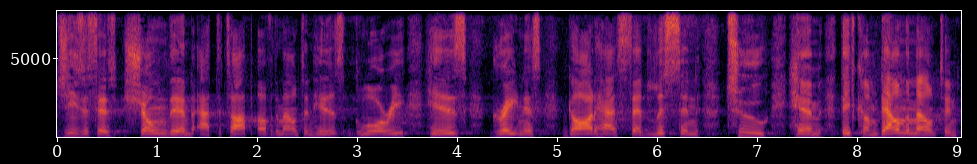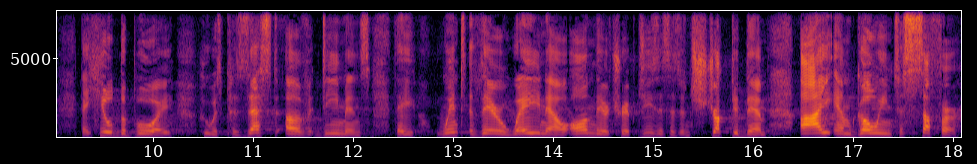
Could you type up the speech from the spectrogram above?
Jesus has shown them at the top of the mountain his glory, his greatness. God has said, Listen to him. They've come down the mountain. They healed the boy who was possessed of demons. They went their way now on their trip. Jesus has instructed them, I am going to suffer.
